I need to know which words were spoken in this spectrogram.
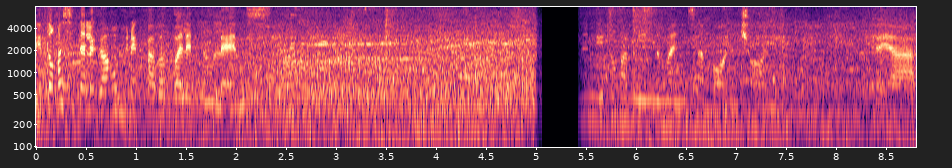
Dito kasi talaga kami nagpapapalit ng lens. Nandito kami naman sa Bonchon. Kaya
